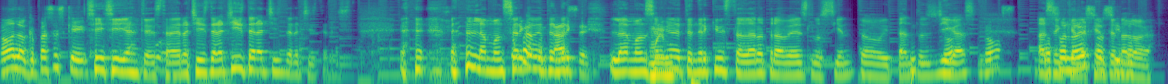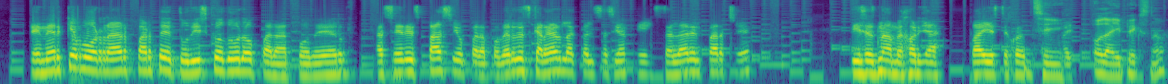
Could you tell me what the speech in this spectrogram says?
No, lo que pasa es que. Sí, sí, antes. Era chiste, era chiste, era chiste, era chiste, era chiste. la monserga de tener. La monserga de tener que instalar otra vez los ciento y tantos gigas. No, hace que la gente no lo haga. Tener que borrar parte de tu disco duro para poder hacer espacio, para poder descargar la actualización e instalar el parche. Dices, no, mejor ya. Vaya este juego. Sí. O la Apex, ¿no?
